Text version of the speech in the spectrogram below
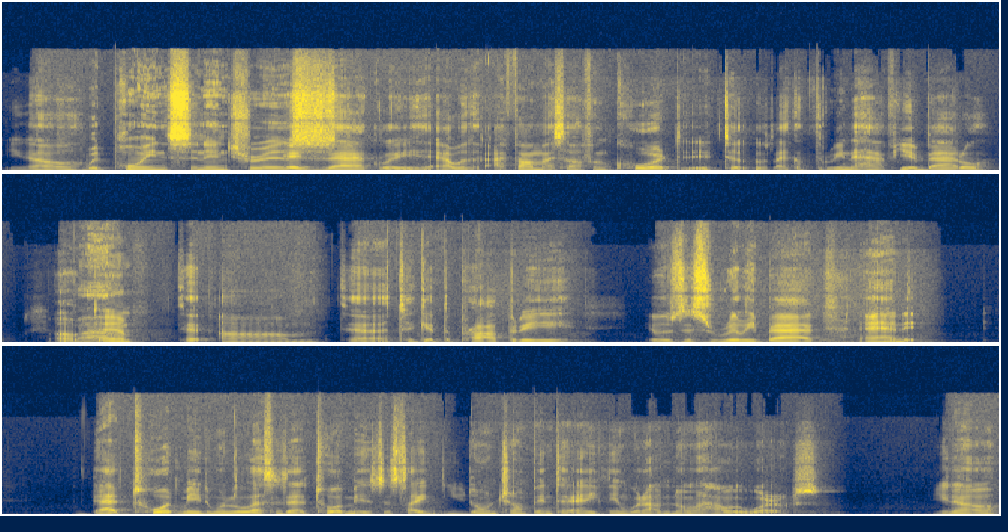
You know, With points and interest. exactly. I was I found myself in court. It took it was like a three and a half year battle. oh damn to um to to get the property. It was just really bad, and it, that taught me one of the lessons that it taught me is just like you don't jump into anything without knowing how it works, you know,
